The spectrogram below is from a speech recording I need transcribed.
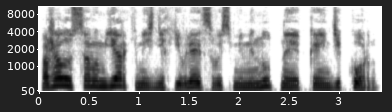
Пожалуй, самым ярким из них является восьмиминутная «Кэнди Корн».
